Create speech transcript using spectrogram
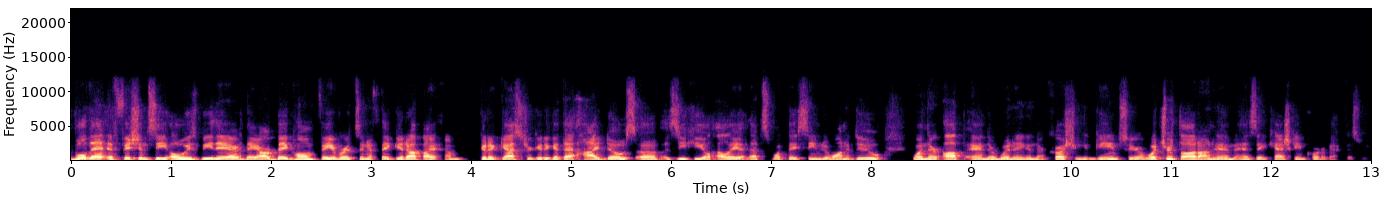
will that efficiency always be there? They are big home favorites, and if they get up, I, am gonna guess you're gonna get that high dose of Ezekiel Elliott. That's what they seem to want to do when they're up and they're winning and they're crushing in games here. What's your thought on him as a cash game quarterback this week?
